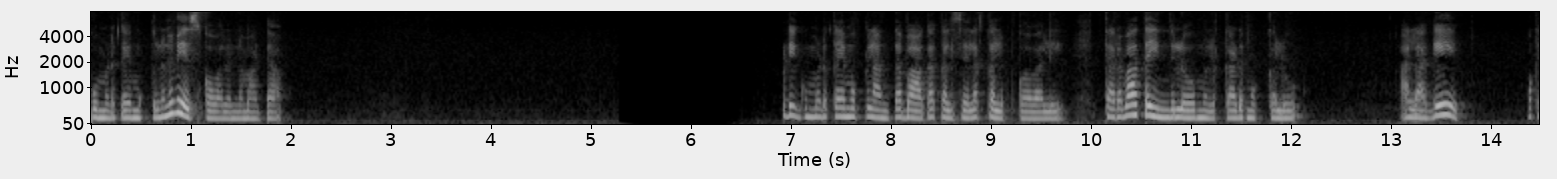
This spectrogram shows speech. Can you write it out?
గుమ్మడికాయ ముక్కలను వేసుకోవాలన్నమాట. ఇప్పుడు ఈ గుమ్మడికాయ ముక్కలు అంతా బాగా కలిసేలా కలుపుకోవాలి. తర్వాత ఇందులో ములక్కాడ ముక్కలు అలాగే ఒక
